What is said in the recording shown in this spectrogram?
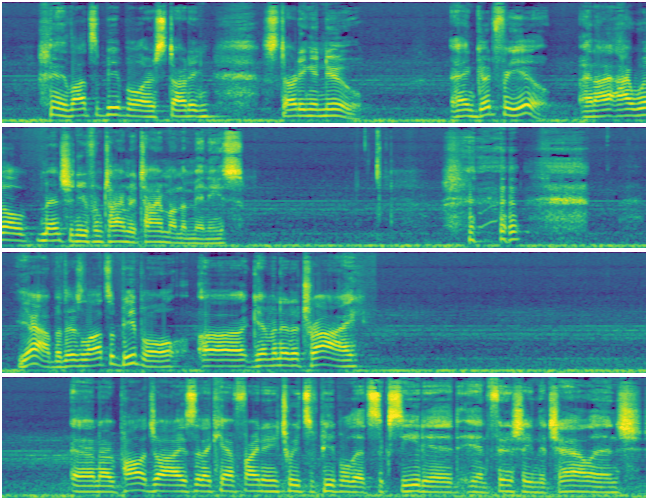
lots of people are starting starting anew and good for you. And I, I, will mention you from time to time on the minis. yeah, but there's lots of people uh, giving it a try. And I apologize that I can't find any tweets of people that succeeded in finishing the challenge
